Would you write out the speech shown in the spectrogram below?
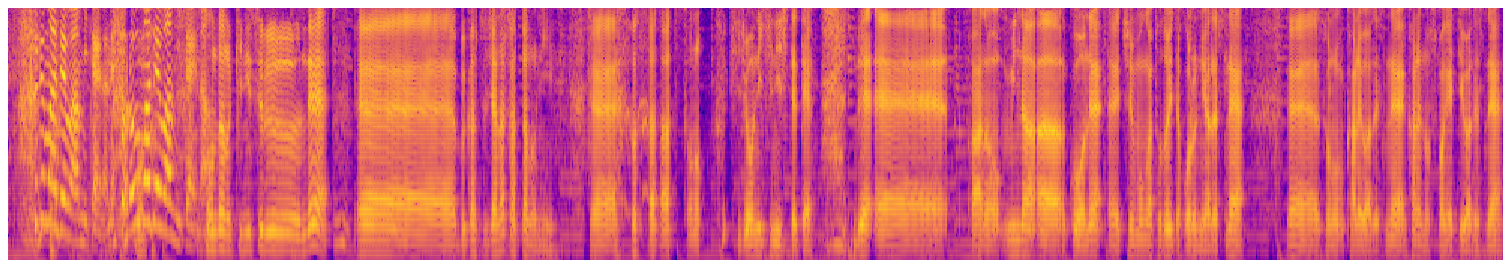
来るまではみたいなね揃うまではみたいな。そんなの気にするね、うん。えー部活じゃなかったのに、えー その非常に気にしてて。はい。で、えーあのみんなあーこうね、えー注文が届いた頃にはですね、えーその彼はですね彼のスパゲッティはですね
